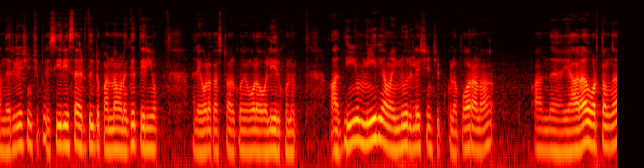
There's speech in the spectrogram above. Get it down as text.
அந்த ரிலேஷன்ஷிப்பை சீரியஸாக எடுத்துக்கிட்டு பண்ணவனுக்கு தெரியும். அதில் எவ்வளோ கஷ்டம் இருக்கும் எவ்வளோ வலி இருக்கும்னு. அதையும் மீறி அவன் இன்னும் ரிலேஷன்ஷிப்புக்குள்ளே போகிறான்னா அந்த யாராவது ஒருத்தவங்க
